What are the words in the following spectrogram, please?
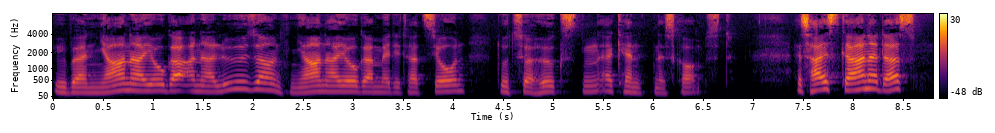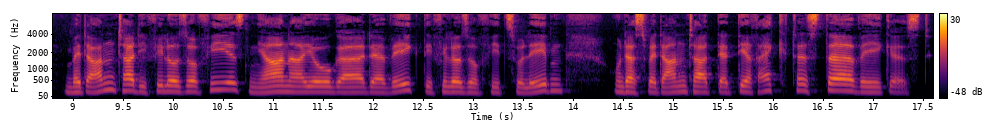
über Jnana Yoga Analyse und Jnana Yoga Meditation du zur höchsten Erkenntnis kommst. Es heißt gerne, dass Vedanta die Philosophie ist, Jnana Yoga der Weg, die Philosophie zu leben und dass Vedanta der direkteste Weg ist.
